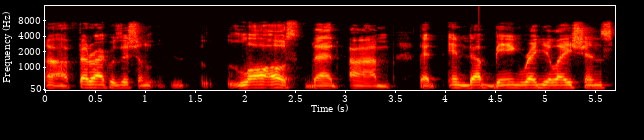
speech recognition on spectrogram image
uh, federal acquisition laws that um, that end up being regulations,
